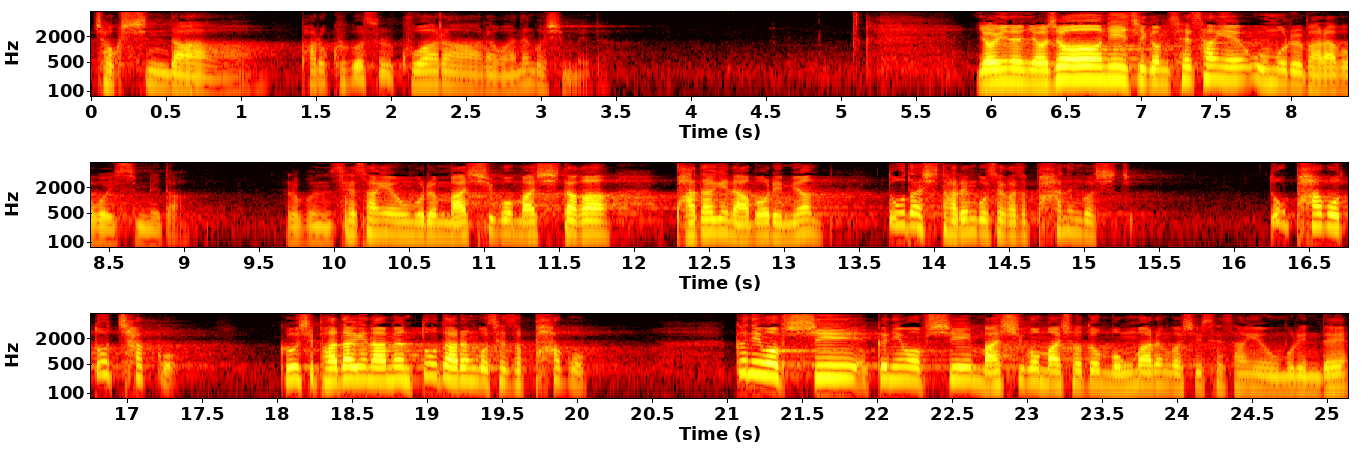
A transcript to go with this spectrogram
적신다. 바로 그것을 구하라라고 하는 것입니다. 여인은 여전히 지금 세상의 우물을 바라보고 있습니다. 여러분, 세상의 우물은 마시고 마시다가 바닥이 나버리면 또다시 다른 곳에 가서 파는 것이죠. 또 파고 또 찾고 그것이 바닥이 나면 또 다른 곳에서 파고 끊임없이 끊임없이 마시고 마셔도 목마른 것이 세상의 우물인데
